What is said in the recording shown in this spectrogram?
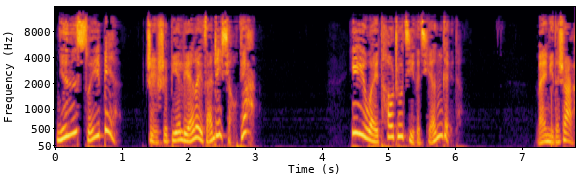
您随便，只是别连累咱这小店儿。”玉伟掏出几个钱给他：“没你的事儿了，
